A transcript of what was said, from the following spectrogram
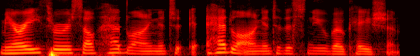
Mary threw herself headlong into, headlong into this new vocation.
